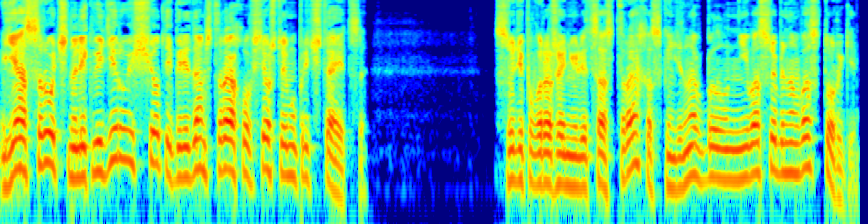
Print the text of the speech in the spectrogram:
я срочно ликвидирую счет и передам страху все, что ему причитается. Судя по выражению лица страха, скандинав был не в особенном восторге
